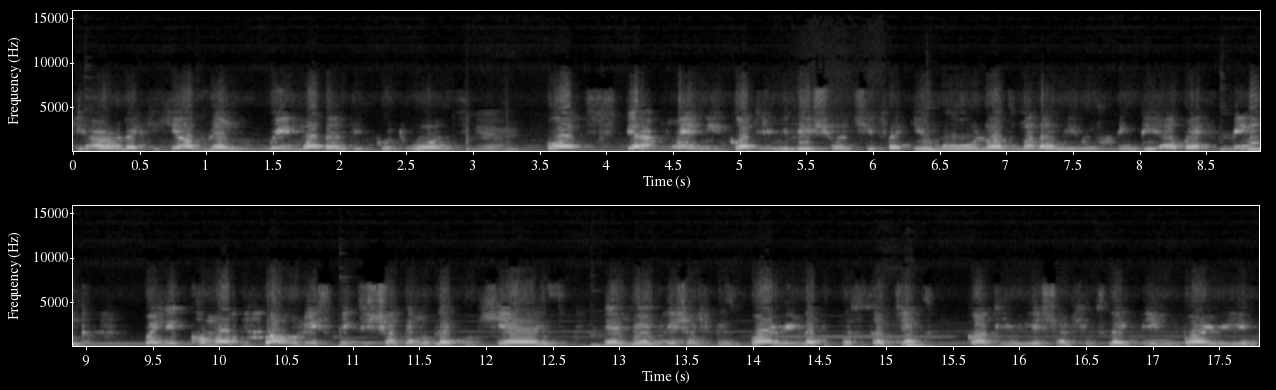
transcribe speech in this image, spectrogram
PR. Like you hear of them way more than the good ones. Yeah. But there are many godly relationships, like a whole lot more than we even think they are. But I think when they come out, people are always quick to shut them up. Like, who cares? Um, your relationship is boring. Like people subject godly relationships like being boring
